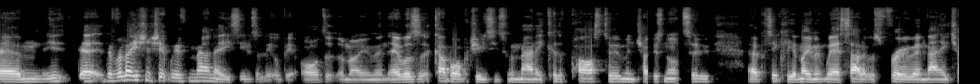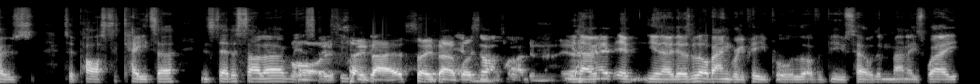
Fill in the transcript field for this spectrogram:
Um, it, the, the, relationship with Mane seems a little bit odd at the moment. There was a couple of opportunities when Mane could have passed to him and chose not to, uh, particularly a moment where Salah was through and Mane chose to pass to Keita instead of Salah. Oh, it's so bad. It's so bad, wasn't it? Yeah. You know, it, it, you know, there was a lot of angry people, a lot of abuse held in Mane's way.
